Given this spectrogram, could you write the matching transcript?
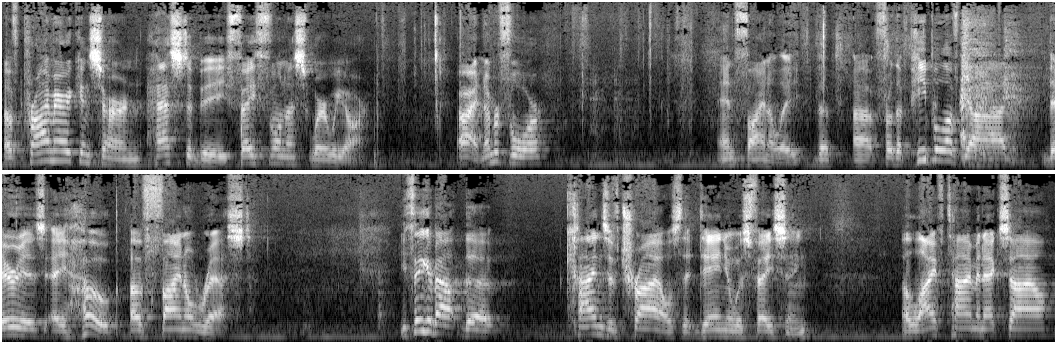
Of primary concern has to be faithfulness where we are. All right, number four, and finally, the, uh, for the people of God, there is a hope of final rest. You think about the kinds of trials that Daniel was facing a lifetime in exile,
